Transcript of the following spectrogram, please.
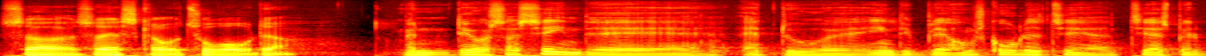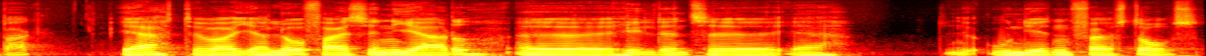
Så, så jeg skrev to år der. Men det var så sent, øh, at du øh, egentlig blev omskolet til at, til at spille bak? Ja, det var, jeg lå faktisk inde i hjertet, øh, helt indtil ja, U19 første års.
